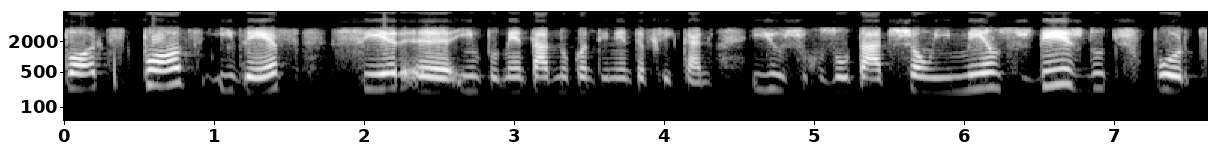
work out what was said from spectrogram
pode, pode e deve ser uh, implementado no continente africano. E os resultados são imensos, desde o desporto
